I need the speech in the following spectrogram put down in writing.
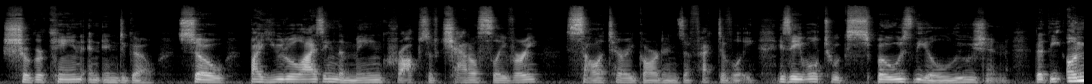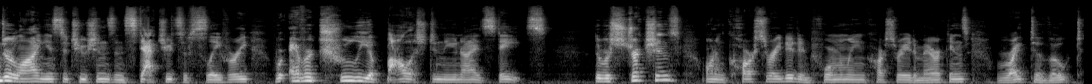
sugarcane, and indigo. So, by utilizing the main crops of chattel slavery, Solitary Gardens effectively is able to expose the illusion that the underlying institutions and statutes of slavery were ever truly abolished in the United States. The restrictions on incarcerated and formerly incarcerated Americans' right to vote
